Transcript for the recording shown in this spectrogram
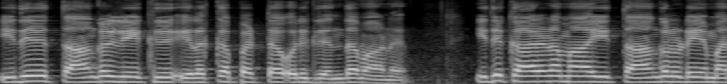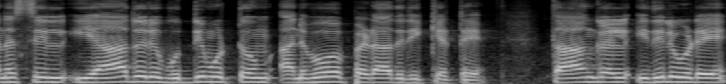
ഇത് താങ്കളിലേക്ക് ഇറക്കപ്പെട്ട ഒരു ഗ്രന്ഥമാണ് ഇത് കാരണമായി താങ്കളുടെ മനസ്സിൽ യാതൊരു ബുദ്ധിമുട്ടും അനുഭവപ്പെടാതിരിക്കട്ടെ താങ്കൾ ഇതിലൂടെ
